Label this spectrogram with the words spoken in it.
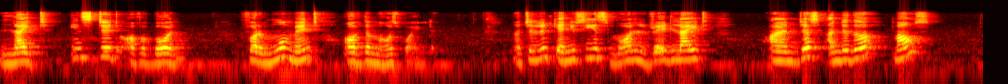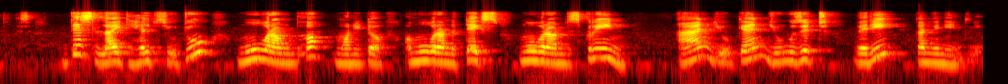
light instead of a ball for movement of the mouse pointer now children can you see a small red light and just under the mouse? This light helps you to move around the monitor or move around the text, move around the screen and you can use it very conveniently.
